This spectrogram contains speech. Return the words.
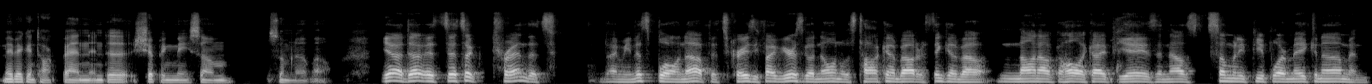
maybe I can talk Ben into shipping me some, some Nomo. Yeah, it's, it's a trend that's, I mean, it's blowing up. It's crazy. Five years ago, no one was talking about or thinking about non-alcoholic IPAs, and now so many people are making them. And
